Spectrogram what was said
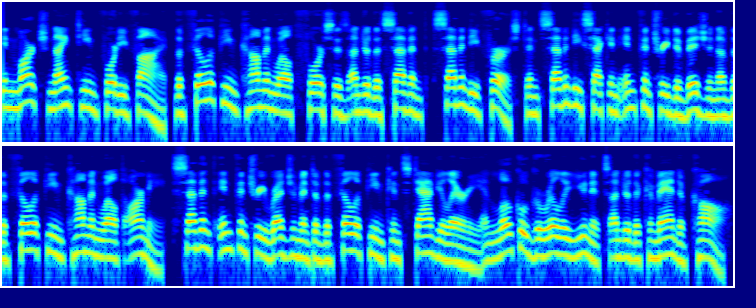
In March 1945, the Philippine Commonwealth Forces under the 7th, 71st and 72nd Infantry Division of the Philippine Commonwealth Army, 7th Infantry Regiment of the Philippine Constabulary and local guerrilla units under the command of Col.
